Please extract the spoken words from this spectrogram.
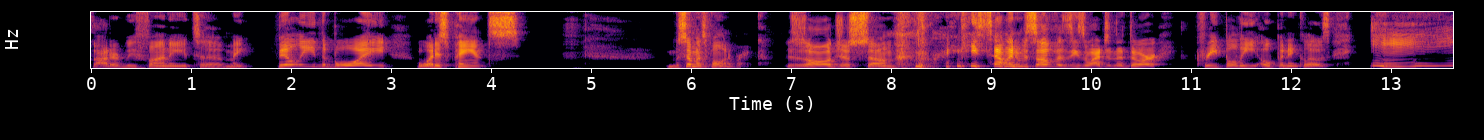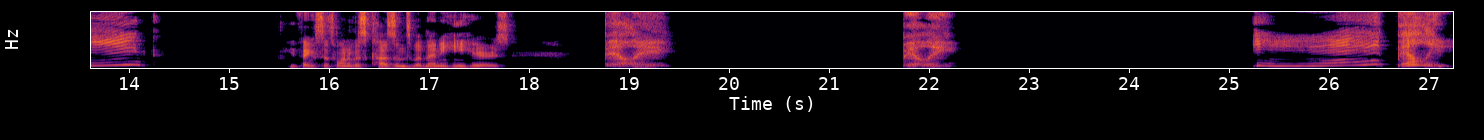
thought it would be funny to make Billy the boy wet his pants. But someone's pulling a prank. This is all just some prank he's telling himself as he's watching the door creepily open and close. Eek. He thinks it's one of his cousins, but then he hears Billy. Billy. Billy.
